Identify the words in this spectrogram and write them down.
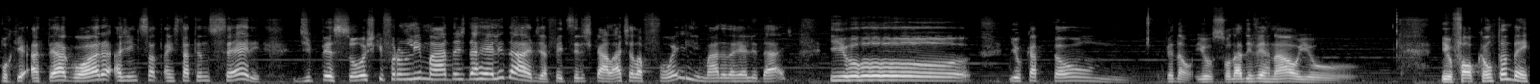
porque até agora a gente, só, a gente tá tendo série de pessoas que foram limadas da realidade. A Feiticeira Escarlate, ela foi limada da realidade. E o. E o Capitão. Perdão, e o Soldado Invernal e o e o Falcão também.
